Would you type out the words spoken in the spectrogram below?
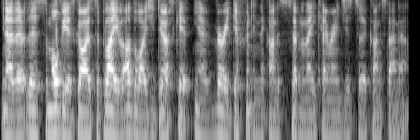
you know there, there's some obvious guys to play, but otherwise you do have to get you know very different in the kind of seven and eight k ranges to kind of stand out.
